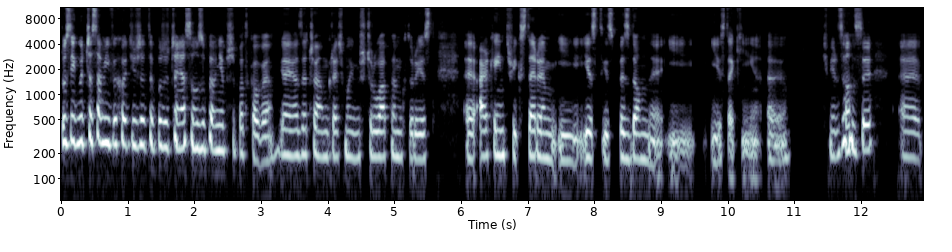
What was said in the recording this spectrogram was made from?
Plus jakby czasami wychodzi, że te pożyczenia są zupełnie przypadkowe. Ja, ja zaczęłam grać moim szczurłapem, który jest e, arcane tricksterem i jest, jest bezdomny i, i jest taki e, śmierdzący. E,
